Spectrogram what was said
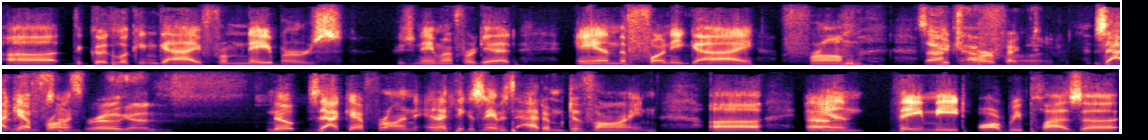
uh, the good looking guy from Neighbors? Whose name I forget, and the funny guy from Zac Pitch Perfect. Zach I mean, Efron. Seth Rogen. Nope, Zac Efron, and I think his name is Adam Devine. Uh, Ah. And they meet Aubrey Plaza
